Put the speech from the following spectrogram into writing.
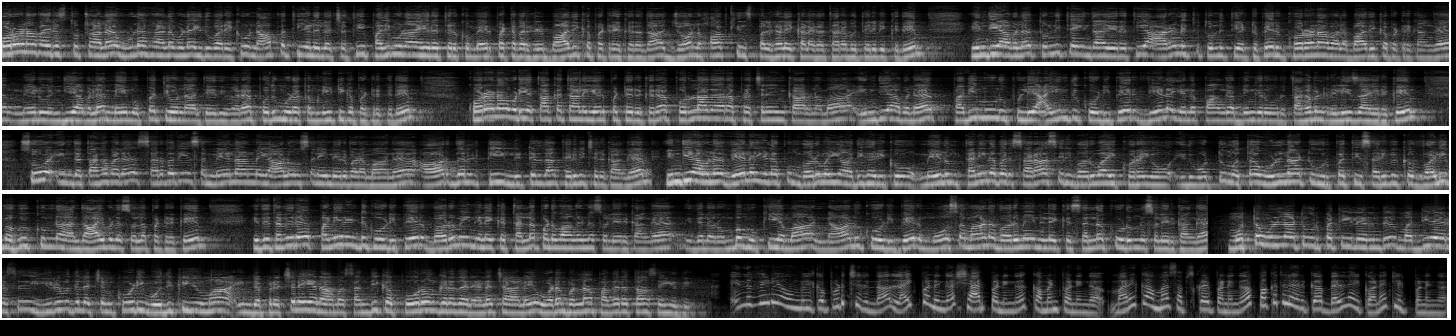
corona virus தொற்றால உலக அளவில் இதுவரைக்கும் நாற்பத்தி ஏழு லட்சத்தி பதிமூணாயிரத்திற்கும் மேற்பட்டவர்கள் பாதிக்கப்பட்டிருக்கிறதா? ஜான் ஹாப்கின்ஸ் பல்கலைக்கழக தரவு தெரிவிக்குது. இந்தியாவில் தொண்ணூற்றி ஐந்தாயிரத்தி அறுநூத்தி தொண்ணூற்றி எட்டு பேர் கொரோனாவால் பாதிக்கப்பட்டிருக்காங்க. மேலும் இந்தியாவில் மே முப்பத்தி ஒன்றாம் தேதி வரை பொது முடக்கம் நீட்டிக்கப்பட்டிருக்குது. கொரோனாவுடைய தாக்கத்தால் ஏற்பட்டிருக்கிற பொருளாதார பிரச்சனையின் காரணமாக இந்தியாவில் பதிமூணு புள்ளி ஐந்து கோடி பேர் வேலை இழப்பாங்க அப்படிங்கிற ஒரு தகவல் ரிலீஸ் ஆகிருக்கு ஸோ இந்த தகவலை சர்வதேச மேலாண்மை ஆலோசனை நிறுவனமான ஆர்தல் டி லிட்டில் தான் தெரிவிச்சிருக்காங்க. இந்தியாவில் வேலை இழப்பும் வறுமையும் அதிகரிக்கும். மேலும் தனிநபர் சராசரி வருவாய் குறையும். இது ஒட்டுமொத்த உள்நாட்டு உற்பத்தி சரிவுக்கு வழிவகுக்கும்னு அந்த ஆய்வில் சொல்லப்பட்டிருக்கு. இது தவிர பன்னிரெண்டு கோடி பேர் வறுமை நிலைக்கு தள்ளப்படுவாங்கன்னு சொல்லியிருக்காங்க. இதில் ரொம்ப முக்கியமாக நாலு கோடி பேர் மோசமான வறுமை நிலைக்கு செல்லக்கூடும்னு சொல்லியிருக்காங்க. மொத்த உள்நாட்டு உற்பத்தியிலிருந்து மத்திய அரசு இருபது லட்சம் கோடி ஒதுக்கியுமா? இந்த பிரச்சனையை நாம சந்திக்க போறோங்கிறத நினைச்சாலே உடம்பெல்லாம் பதறத்தான் செய்யுது. இந்த வீடியோ உங்களுக்கு பிடிச்சிருந்தா லைக் பண்ணுங்க ஷேர் பண்ணுங்க கமெண்ட் பண்ணுங்க. மறக்காம சப்ஸ்கிரைப் பண்ணுங்க. பக்கத்துல இருக்க பெல் ஐக்கானை கிளிக் பண்ணுங்க.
